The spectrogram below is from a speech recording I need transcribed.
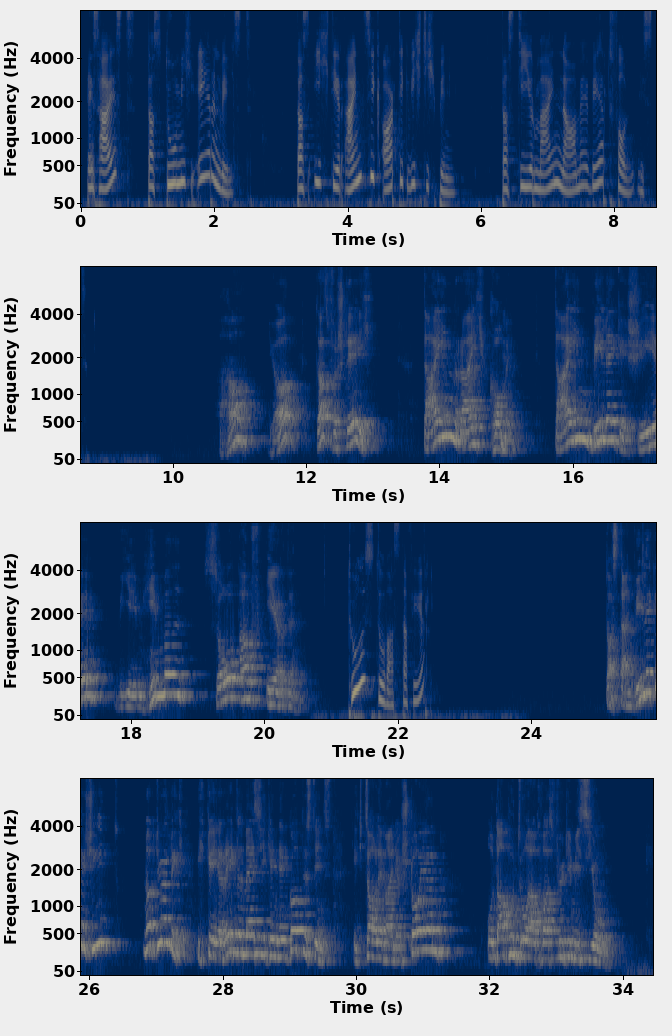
Es heißt, dass du mich ehren willst, dass ich dir einzigartig wichtig bin, dass dir mein Name wertvoll ist. Aha, ja, das verstehe ich. Dein Reich komme, dein Wille geschehe, wie im Himmel, so auf Erden. Tust du was dafür? Dass dein Wille geschieht? Natürlich, ich gehe regelmäßig in den Gottesdienst. Ich zahle meine Steuern und ab und zu auch was für die Mission.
